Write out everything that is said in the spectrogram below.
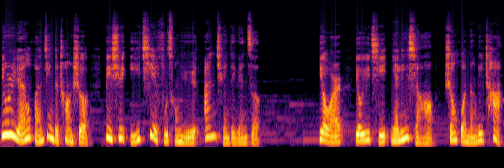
幼儿园环境的创设必须一切服从于安全的原则。幼儿由于其年龄小、生活能力差、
